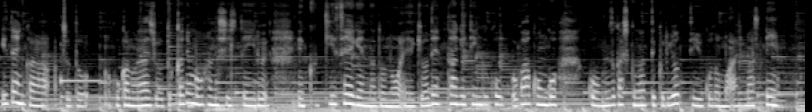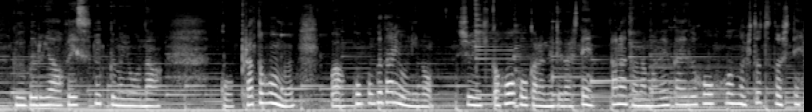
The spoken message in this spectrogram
以前からちょっと他のラジオとかでもお話ししているえクッキー制限などの影響でターゲティング広告が今後こう難しくなってくるよっていうこともありまして Google や Facebook のようなこうプラットフォームは広告だよりの収益化方法から抜け出して新たなマネタイズ方法の一つとして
